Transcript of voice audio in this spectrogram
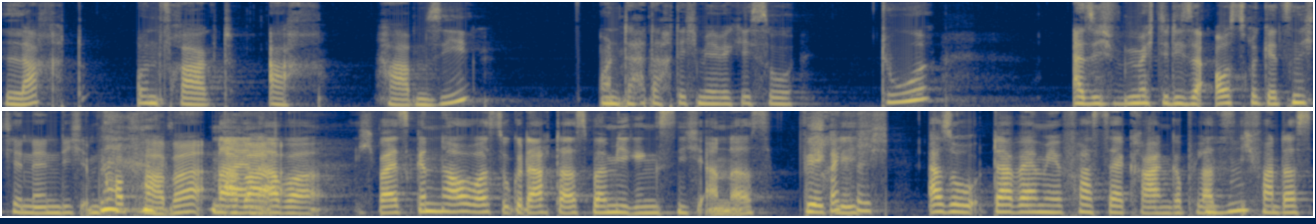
lacht und fragt, ach, haben Sie? Und da dachte ich mir wirklich so, du, also ich möchte diese Ausdrücke jetzt nicht hier nennen, die ich im Kopf habe, Nein, aber, aber, ich weiß genau, was du gedacht hast. Bei mir ging es nicht anders. Wirklich. Also da wäre mir fast der Kragen geplatzt. Ich fand das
